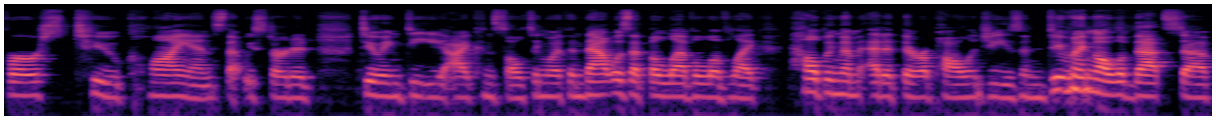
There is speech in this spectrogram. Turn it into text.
first two clients that we started doing DEI consulting with. And that was at the level of like helping them edit their apologies and doing all of that stuff.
